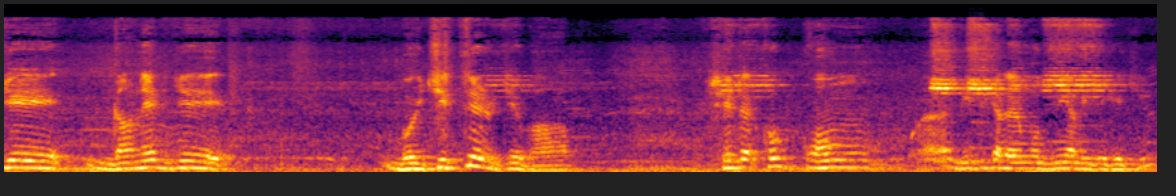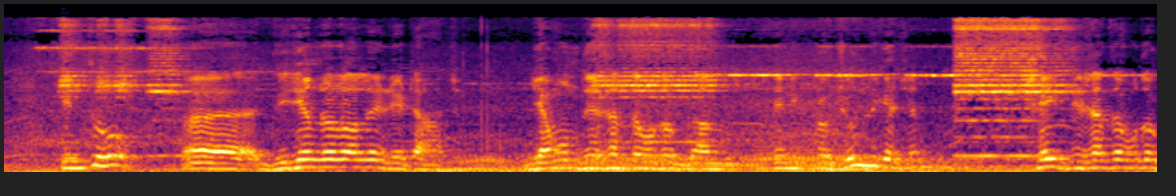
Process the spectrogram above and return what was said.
যে গানের যে বৈচিত্র্যের যে ভাব, সেটা খুব কম গীতিকারের মধ্যেই আমি দেখেছি। কিন্তু দ্বিজেন্দ্রলালের এটা আছে। যেমন দেশাত্মবোধক গান তিনি প্রচুর লিখেছেন, সেই দেশাত্মবোধক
